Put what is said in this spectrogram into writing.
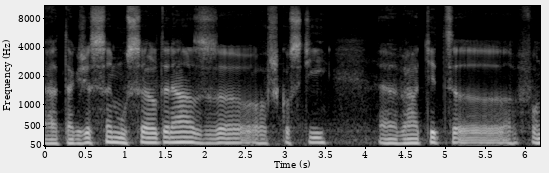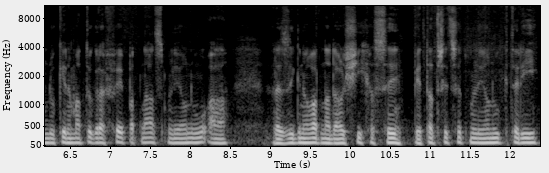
e, takže jsem musel teda z hořkostí Eh, vrátit eh, fondu kinematografie 15 milionů a rezignovat na dalších asi 35 milionů, který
